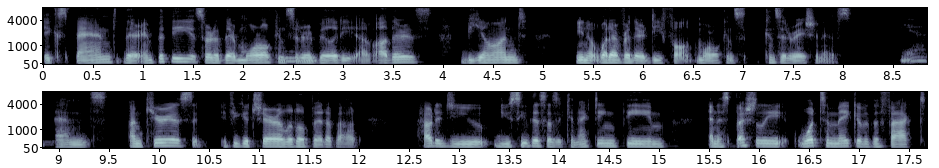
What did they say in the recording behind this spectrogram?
expand their empathy, sort of their moral mm-hmm. considerability of others beyond, you know, whatever their default moral cons- consideration is. Yeah. And I'm curious if, if you could share a little bit about how did you do you see this as a connecting theme, and especially what to make of the fact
